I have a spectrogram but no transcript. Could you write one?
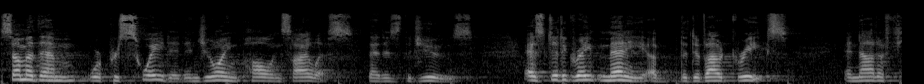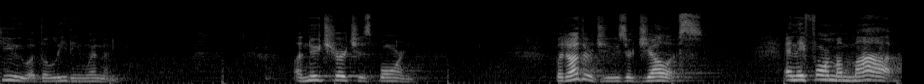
Some of them were persuaded and joined Paul and Silas, that is, the Jews, as did a great many of the devout Greeks, and not a few of the leading women. A new church is born. But other Jews are jealous, and they form a mob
